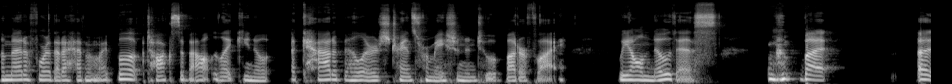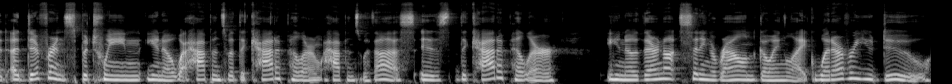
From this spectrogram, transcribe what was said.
a metaphor that I have in my book talks about like, you know, a caterpillar's transformation into a butterfly. We all know this, but a, a, difference between you know what happens with the caterpillar and what happens with us is the caterpillar you know they're not sitting around going like whatever you do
